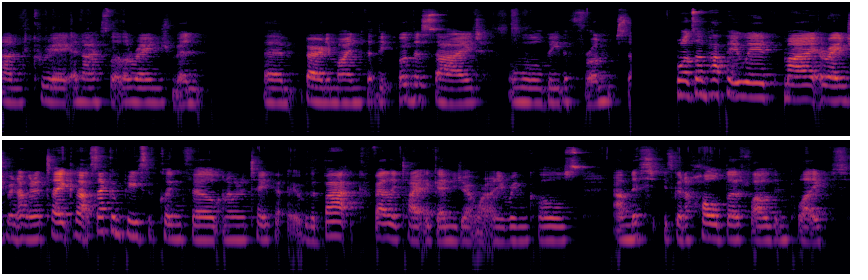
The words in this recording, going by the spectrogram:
and create a nice little arrangement, um, bearing in mind that the other side will be the front. So once I'm happy with my arrangement, I'm going to take that second piece of cling film and I'm going to tape it over the back, fairly tight again, you don't want any wrinkles, and this is going to hold those flowers in place.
